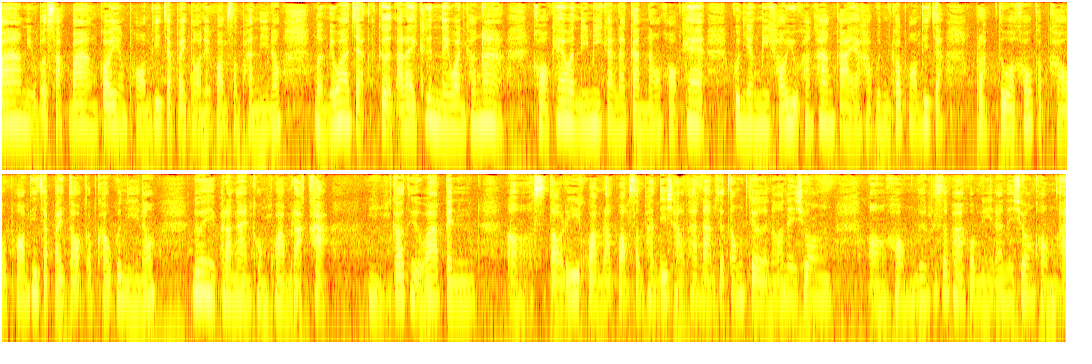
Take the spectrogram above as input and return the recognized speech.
บ้างมีอุปสรรคบ้าง ก็ยังพร้อมที่จะไปต่อในความสัมพันธ์นี้เนาะเหมือนไม่ว่าจะเกิดอะไรขึ้นในวันข้างหน้า ขอแค่วันนี้มีกันละกันเนาะขอแค่ คุณยังมีเขาอยู่ข้างๆกายอะค่ะ คุณก็พร้อมที่จะปรับตัวเข้ากับเขา พร้อมที่จะไปต่อกับเขาคนนี้เนาะด้วยพลังงานของความรักค่ะ ก็ถือว่าเป็นสตอรี่ความรักความสัมพันธ์ที่ชาวท่าน้ำจะต้องเจอเนาะในช่วงออของเดือนพฤษภาคมนี้และในช่วงของอ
